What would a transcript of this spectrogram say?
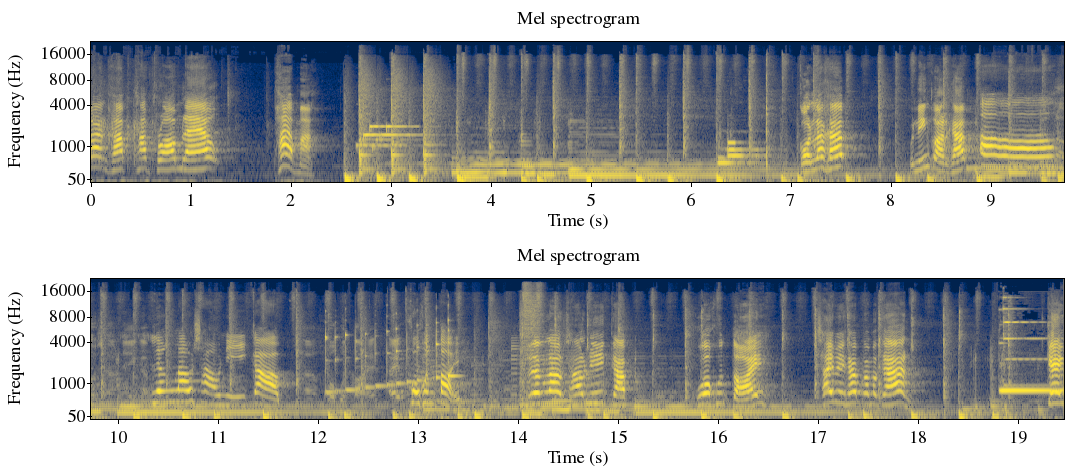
บ้างครับ ถ้าพร้อมแล้ว ภาพมา กดแล้วครับ คุณนิ้งก่อนครับ เอ่อเรื่องเล่าเช้านี้กับพวกคุณต่อยเอ้ยครัวคุณต่อยเรื่องเล่าเช้านี้กับพวกคุณต๋อย ใช่ไหมครับกรรมการ เก่ง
